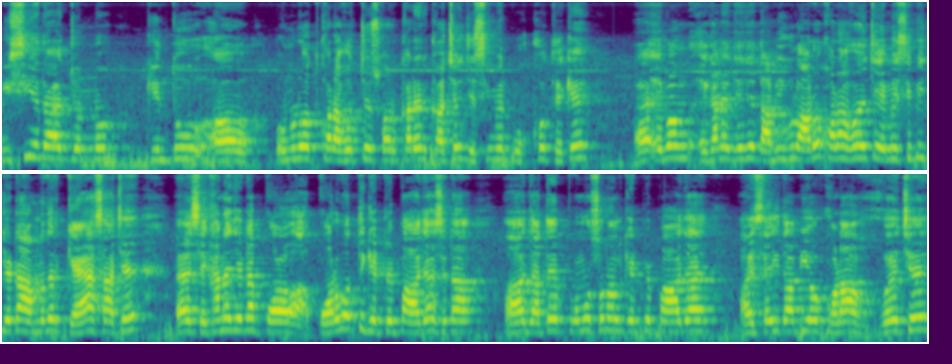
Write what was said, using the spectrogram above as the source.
মিশিয়ে দেওয়ার জন্য কিন্তু অনুরোধ করা হচ্ছে সরকারের কাছে, জেসিমের পক্ষ থেকে। এবং এখানে যে যে দাবিগুলো আরও করা হয়েছে এমএসিপি যেটা আমাদের ক্যাশ আছে সেখানে যেটা প- পরবর্তী গেটপে পাওয়া যায়, সেটা যাতে প্রমোশনাল গেটপে পাওয়া যায় সেই দাবিও করা হয়েছে।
